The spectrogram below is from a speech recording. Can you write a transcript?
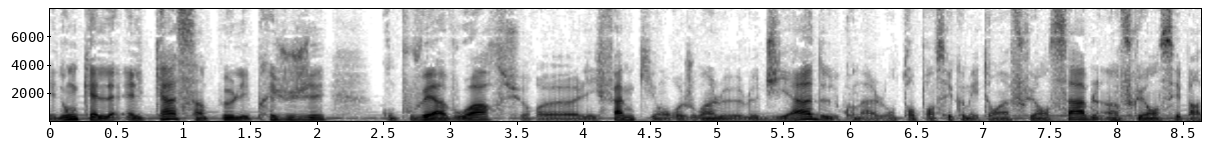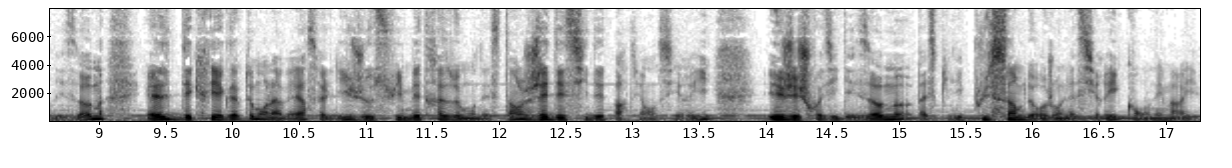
Et donc elle, elle casse un peu les préjugés qu'on pouvait avoir sur euh, les femmes qui ont rejoint le, djihad, qu'on a longtemps pensé comme étant influençables, influencées par des hommes. elle décrit exactement l'inverse. Elle dit Je suis maîtresse de mon destin, j'ai décidé de partir en Syrie et j'ai choisi des hommes parce qu'il est plus simple de rejoindre la Syrie quand on est marié.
